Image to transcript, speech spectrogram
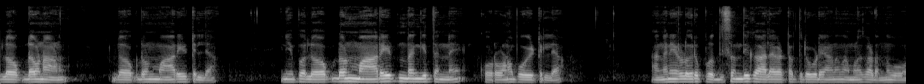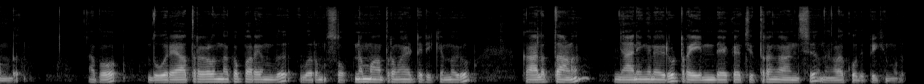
ലോക്ക്ഡൗൺ ആണ്. ലോക്ക്ഡൗൺ മാറിയിട്ടില്ല. ഇനിയിപ്പോൾ ലോക്ക്ഡൗൺ മാറിയിട്ടുണ്ടെങ്കിൽ തന്നെ കൊറോണ പോയിട്ടില്ല. അങ്ങനെയുള്ള ഒരു പ്രതിസന്ധി കാലഘട്ടത്തിലൂടെയാണ് നമ്മൾ കടന്നു പോകുന്നത്. അപ്പോൾ ദൂരയാത്രകൾ എന്നൊക്കെ പറയുന്നത് വെറും സ്വപ്നം മാത്രമായിട്ടിരിക്കുന്ന ഒരു കാലത്താണ് ഞാനിങ്ങനെ ഒരു ട്രെയിനിന്റെയൊക്കെ ചിത്രം കാണിച്ച് നിങ്ങളെ കൊതിപ്പിക്കുന്നത്.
